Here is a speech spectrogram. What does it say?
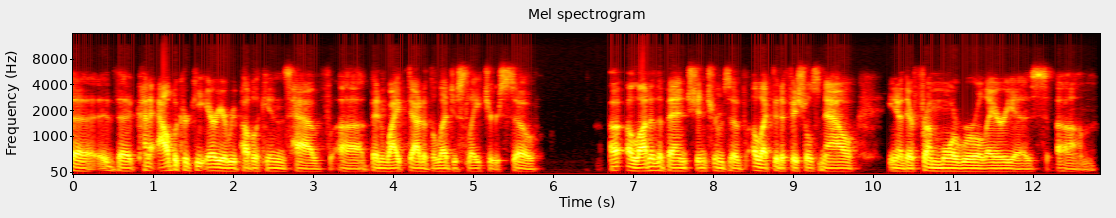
the the kind of Albuquerque area Republicans have uh, been wiped out of the legislature. So a, a, lot of the bench, in terms of elected officials now, you know, they're from more rural areas. Um,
